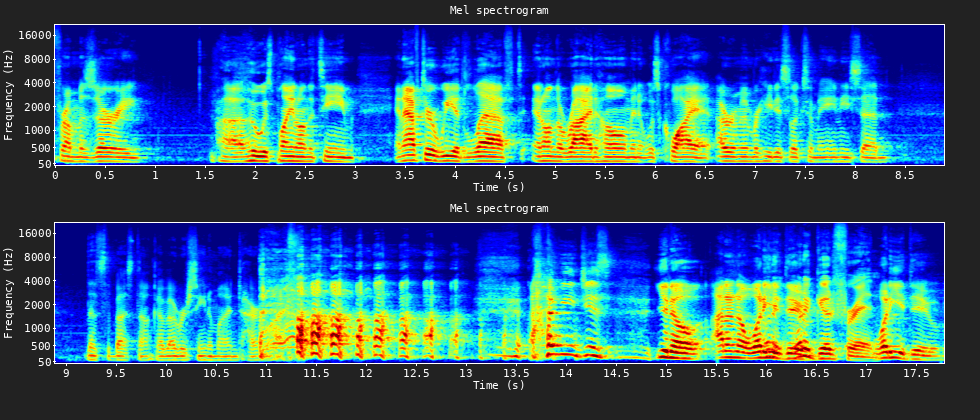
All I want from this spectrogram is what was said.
from Missouri uh, who was playing on the team. And after we had left and on the ride home and it was quiet, I remember he just looks at me and he said, That's the best dunk I've ever seen in my entire life. I mean, just, you know, I don't know. What do you a, do? what a good friend. what do you do?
